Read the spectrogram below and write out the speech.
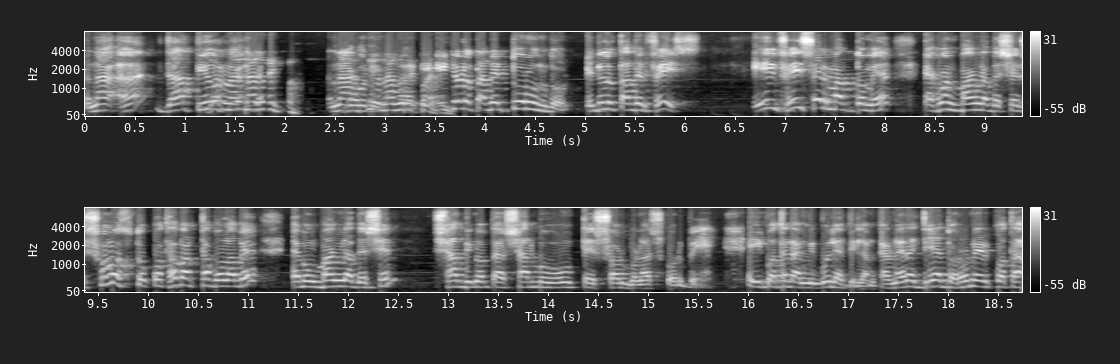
না জাতীয় নাগরিক। পার্টি। এটা হলো তাদের তরুণ দল এটা হলো তাদের ফেস এই ফেসের মাধ্যমে এখন বাংলাদেশের সমস্ত কথাবার্তা বলাবে এবং বাংলাদেশের স্বাধীনতা সার্বভৌমত্বের সর্বনাশ করবে। এই কথাটা আমি বলে দিলাম কারণ এরা যে ধরনের কথা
